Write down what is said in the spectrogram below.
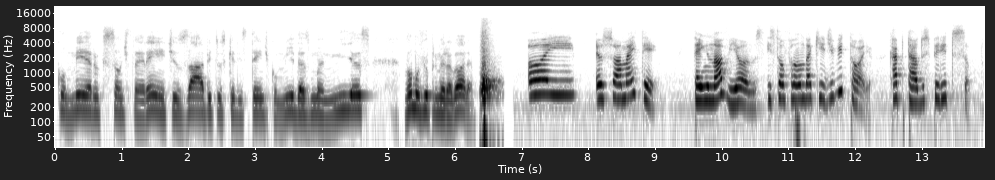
comeram, que são diferentes, os hábitos que eles têm de comida, as manias. Vamos ouvir o primeiro agora? Oi, eu sou a Maitê. Tenho nove anos e estou falando aqui de Vitória, capital do Espírito Santo.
